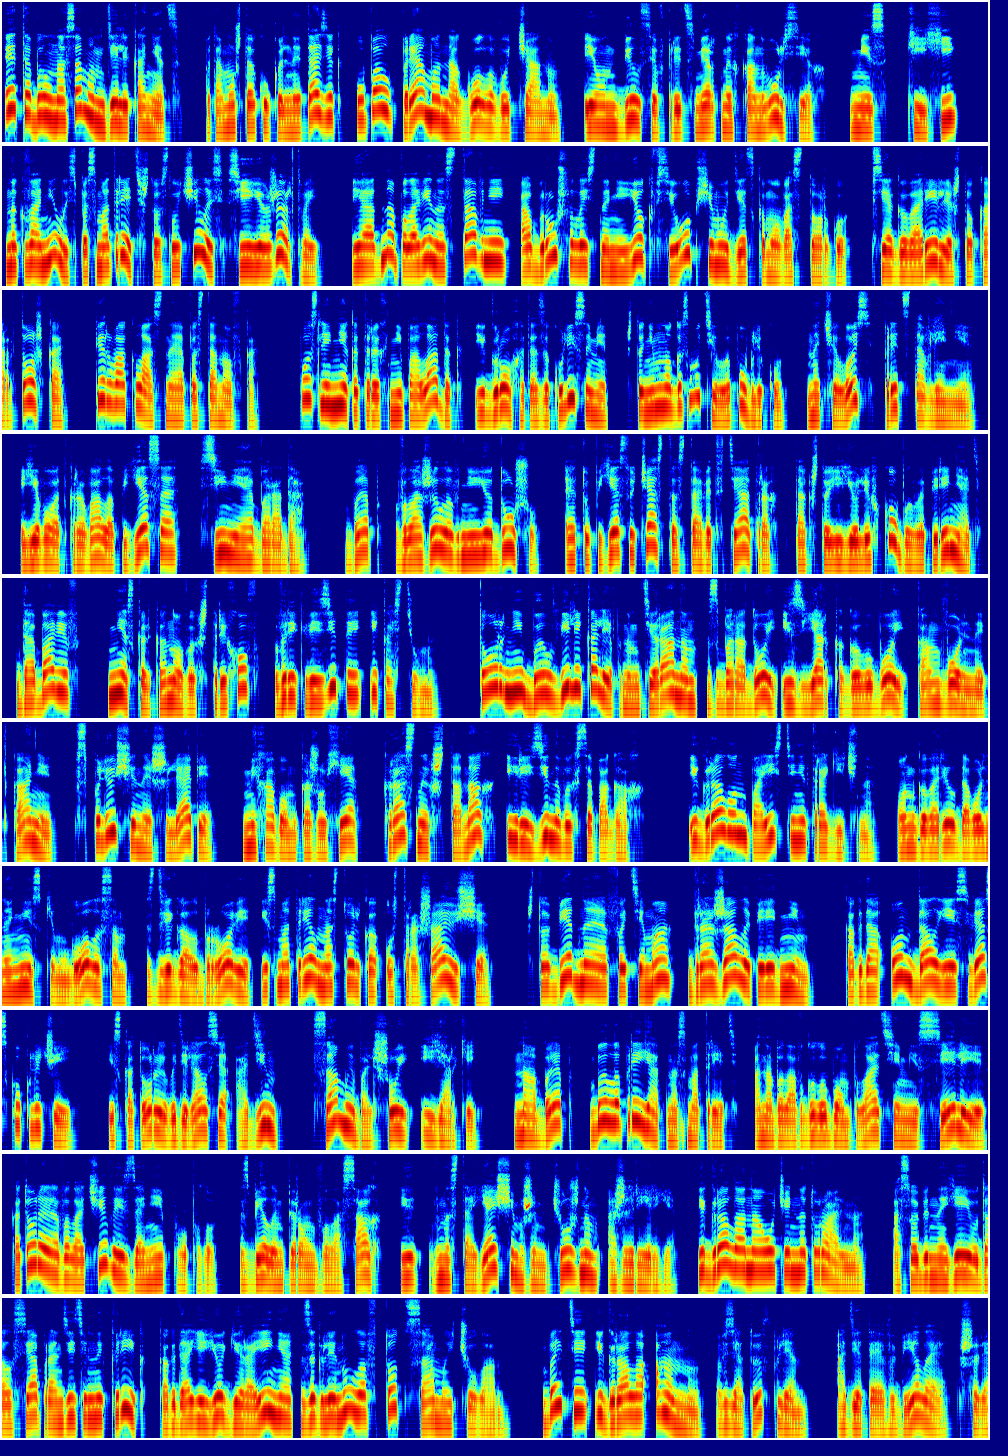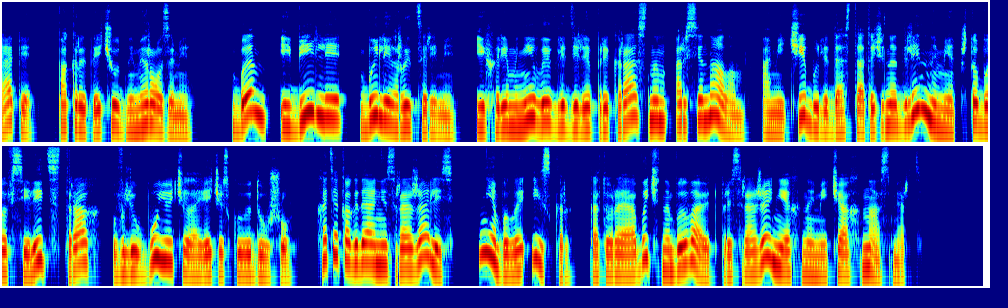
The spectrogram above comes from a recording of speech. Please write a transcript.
Это был на самом деле конец, потому что кукольный тазик упал прямо на голову Чану, и он бился в предсмертных конвульсиях. Мисс Кихи наклонилась посмотреть, что случилось с ее жертвой, и одна половина ставней обрушилась на нее к всеобщему детскому восторгу. Все говорили, что картошка первоклассная постановка. После некоторых неполадок и грохота за кулисами, что немного смутило публику, началось представление. Его открывала пьеса Синяя борода. Бэб вложила в нее душу. Эту пьесу часто ставят в театрах, так что ее легко было перенять, добавив несколько новых штрихов в реквизиты и костюмы. Торни был великолепным тираном с бородой из ярко-голубой комвольной ткани, в сплющенной шляпе, меховом кожухе, красных штанах и резиновых сапогах. Играл он поистине трагично. Он говорил довольно низким голосом, сдвигал брови и смотрел настолько устрашающе, что бедная Фатима дрожала перед ним, когда он дал ей связку ключей, из которой выделялся один, самый большой и яркий. На Бэб было приятно смотреть. Она была в голубом платье мисс Селии, которая волочилась за ней по полу, с белым пером в волосах и в настоящем жемчужном ожерелье. Играла она очень натурально. Особенно ей удался пронзительный крик, когда ее героиня заглянула в тот самый чулан. Бетти играла Анну, взятую в плен, одетая в белое, в шляпе, покрытой чудными розами. Бен и Билли были рыцарями. Их ремни выглядели прекрасным арсеналом, а мечи были достаточно длинными, чтобы вселить страх в любую человеческую душу. Хотя когда они сражались, не было искр, которые обычно бывают при сражениях на мечах насмерть.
